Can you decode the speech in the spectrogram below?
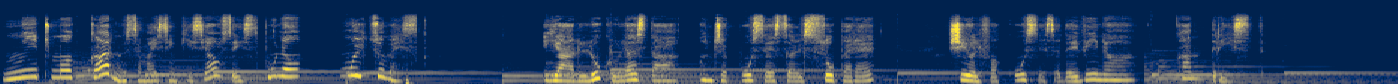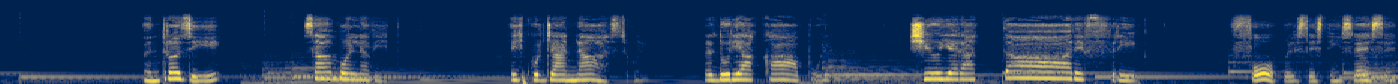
Nici măcar nu se mai sinchiseau să-i spună mulțumesc. Iar lucrul ăsta începuse să-l supere și îl făcuse să devină cam trist. Într-o zi s-a îmbolnăvit. Îi curgea nasul, îl duria capul și îi era tare frig. Focul se stinsese,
